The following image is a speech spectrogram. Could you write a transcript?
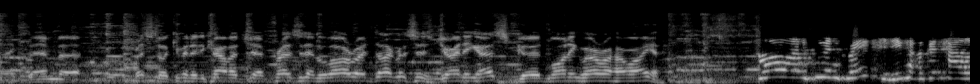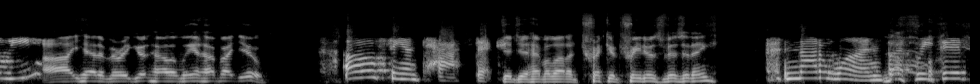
thank them. Uh, Bristol Community College uh, President Laura Douglas is joining us. Good morning, Laura. How are you? Oh, I'm doing great. Did you have a good Halloween? I had a very good Halloween. How about you? Oh, fantastic. Did you have a lot of trick or treaters visiting? One, but we did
